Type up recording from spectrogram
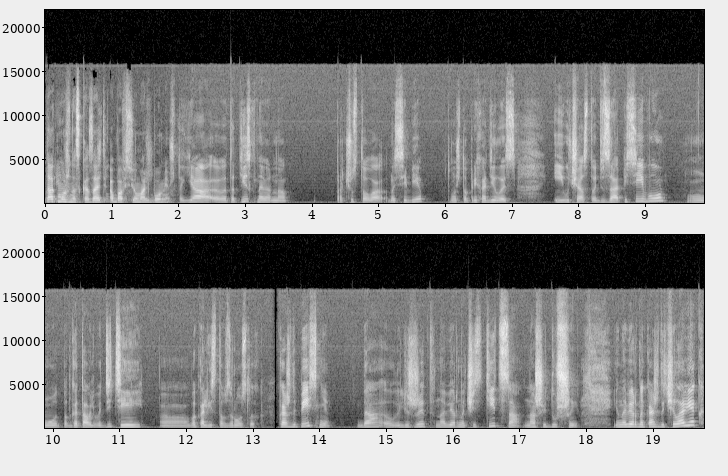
так можно сказать обо всем альбоме. Что я э, этот диск, наверное, прочувствовала на себе, потому что приходилось и участвовать в записи его, вот, подготавливать детей, э, вокалистов взрослых. В каждой песне да, лежит, наверное, частица нашей души. И, наверное, каждый человек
